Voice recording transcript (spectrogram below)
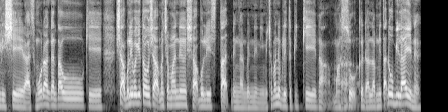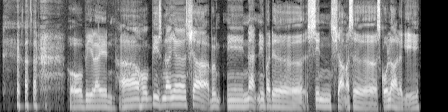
klise lah. Semua orang akan tahu. Okay. Syak boleh bagi tahu Syak macam mana Syak boleh start dengan benda ni. Macam mana boleh terfikir nak masuk uh. ke dalam ni. Tak ada hobi lain ke? Hobi lain uh, Hobi sebenarnya Syak berminat ni pada Scene Syak masa sekolah lagi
